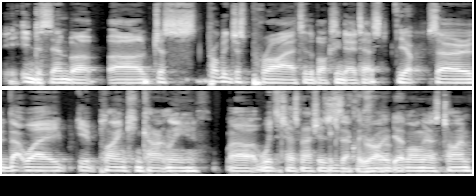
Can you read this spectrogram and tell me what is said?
in December, uh, just probably just prior to the Boxing Day test. Yep. So that way you're playing concurrently uh, with the test matches. Exactly for right, yep. long as time.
